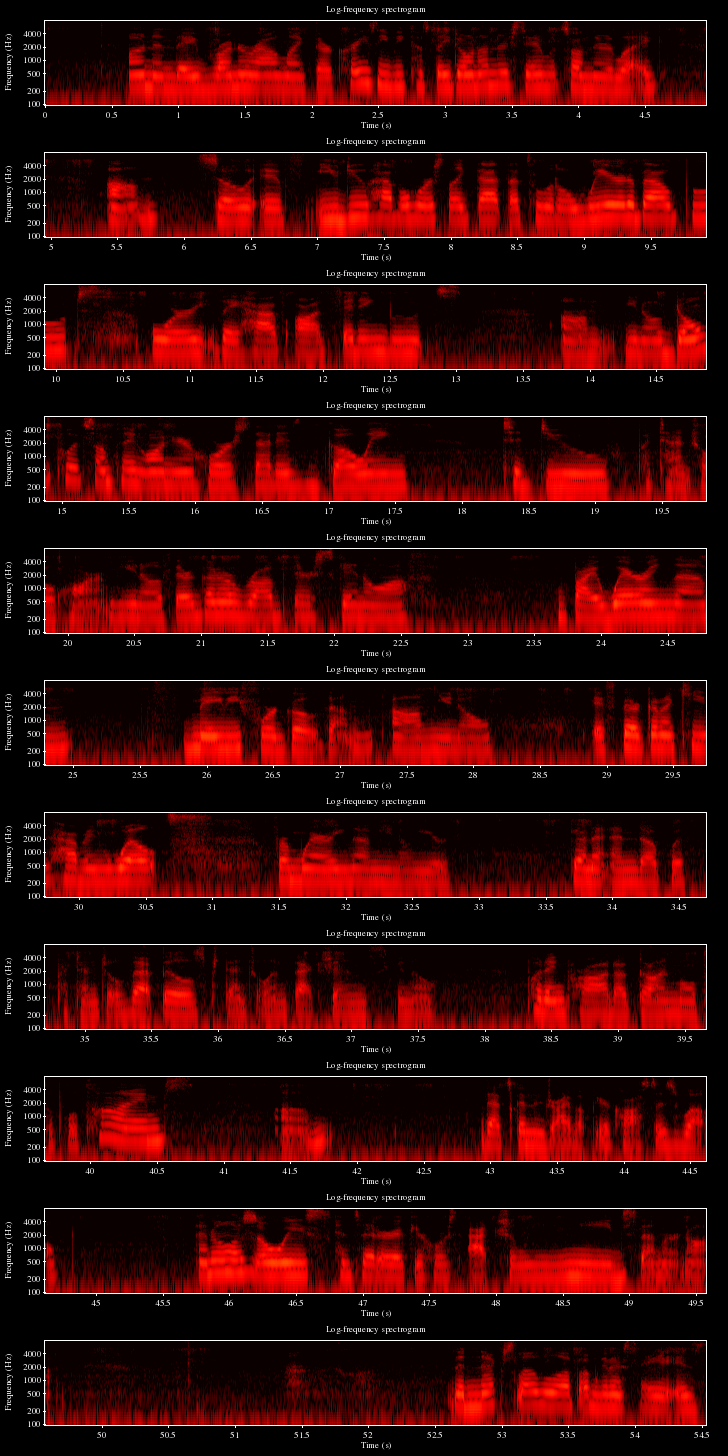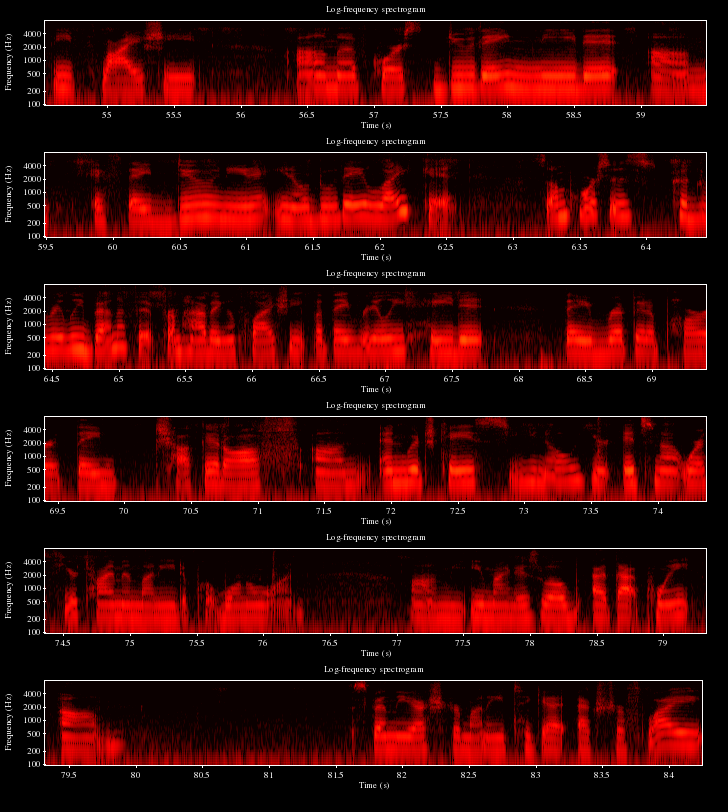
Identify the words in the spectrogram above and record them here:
and they run around like they're crazy because they don't understand what's on their leg. Um, so if you do have a horse like that that's a little weird about boots, or they have odd fitting boots, um, you know, don't put something on your horse that is going to do potential harm. You know, if they're going to rub their skin off by wearing them, maybe forego them. Um, you know, if they're going to keep having welts from wearing them, you know, you're going to end up with potential vet bills, potential infections, you know, putting product on multiple times. Um, that's going to drive up your cost as well. And always, always consider if your horse actually needs them or not. The next level up, I'm going to say, is the fly sheet. Um, of course, do they need it? Um, if they do need it, you know, do they like it? Some horses could really benefit from having a fly sheet, but they really hate it. They rip it apart. They chuck it off. Um, in which case, you know, it's not worth your time and money to put one on. Um, you might as well, at that point, um, spend the extra money to get extra flight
